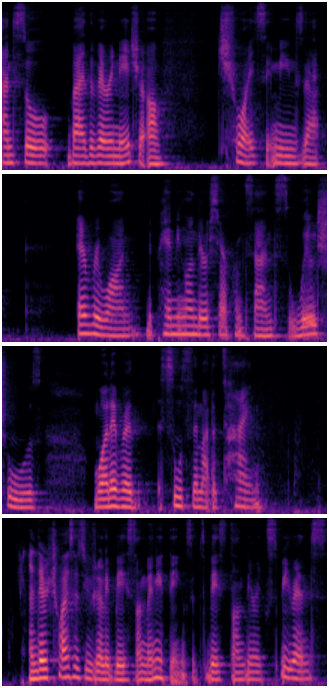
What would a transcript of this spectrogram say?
And so, by the very nature of choice, it means that everyone, depending on their circumstance, will choose whatever suits them at the time. And their choice is usually based on many things. It's based on their experience,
